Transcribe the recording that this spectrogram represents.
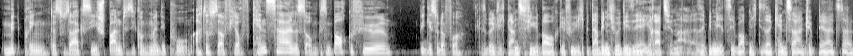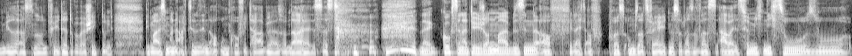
mitbringen, dass du sagst, sie spannt, sie kommt in mein Depot? Achtest du da viel auf Kennzahlen? Ist da auch ein bisschen Bauchgefühl? Wie gehst du davor? Das ist wirklich ganz viel Bauchgefühl. Ich, da bin ich wirklich sehr irrational. Also ich bin jetzt überhaupt nicht dieser Kennzahlentyp, der jetzt da irgendwie so erst so einen Filter drüber schickt. Und die meisten meiner Aktien sind auch unprofitabel. Also von daher ist das, da guckst du natürlich schon mal ein bisschen auf, vielleicht auf Kursumsatzverhältnis oder sowas. Aber ist für mich nicht so, so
